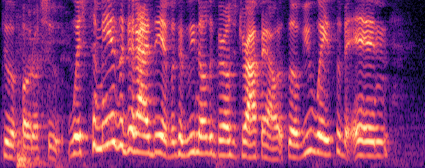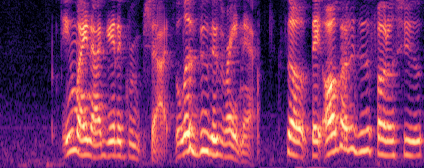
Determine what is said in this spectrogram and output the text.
do a photo shoot, which to me is a good idea because we know the girls drop out. So if you wait till the end, you might not get a group shot. So let's do this right now. So they all go to do the photo shoot.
